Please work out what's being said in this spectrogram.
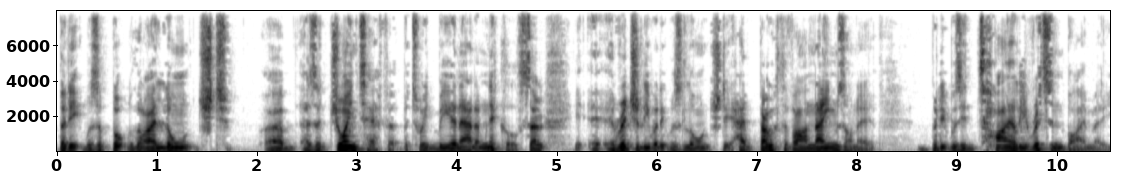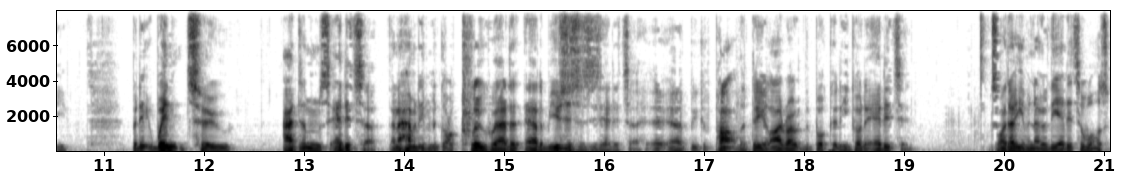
but it was a book that I launched uh, as a joint effort between me and Adam Nichols. So it, originally, when it was launched, it had both of our names on it, but it was entirely written by me. But it went to Adam's editor, and I haven't even got a clue who Adam uses as his editor. Uh, uh, because part of the deal, I wrote the book and he got it edited. So I don't even know who the editor was.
